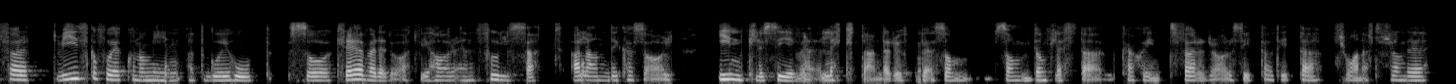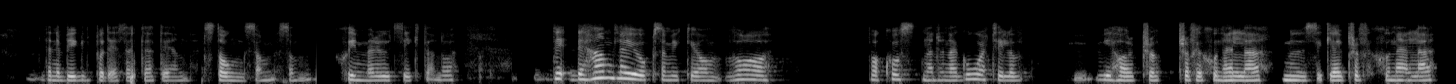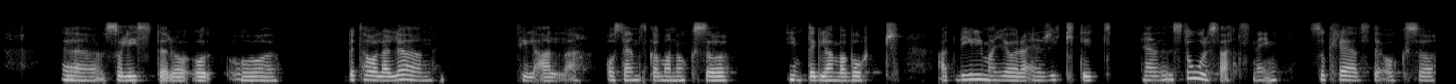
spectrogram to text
för att vi ska få ekonomin att gå ihop så kräver det då att vi har en fullsatt Alandica-sal inklusive läktaren där uppe som, som de flesta kanske inte föredrar att sitta och titta från eftersom det, den är byggd på det sättet att det är en stång som, som skymmer utsikten. Då. Det, det handlar ju också mycket om vad vad kostnaderna går till. Och vi har professionella musiker, professionella eh, solister och, och, och betalar lön till alla. Och sen ska man också inte glömma bort att vill man göra en riktigt en stor satsning så krävs det också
